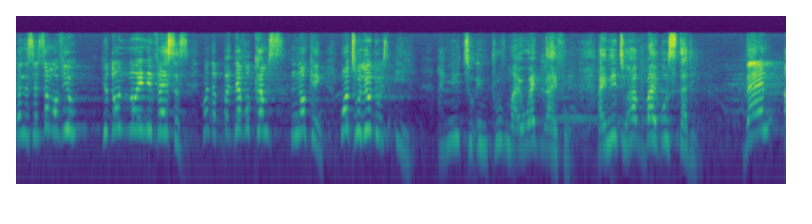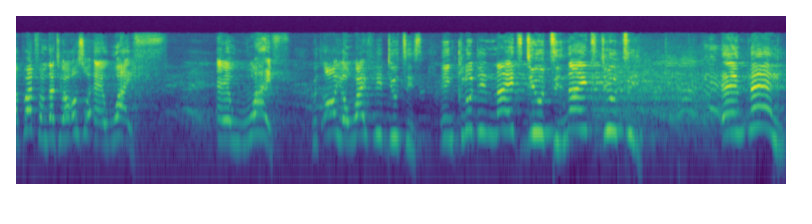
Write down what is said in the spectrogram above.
when they say, Some of you, you don't know any verses. When the devil comes knocking, what will you do? Say, hey, I need to improve my word life. Oh. I need to have Bible study. Then, apart from that, you are also a wife. A wife with all your wifely duties, including night duty. Night duty. Amen.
